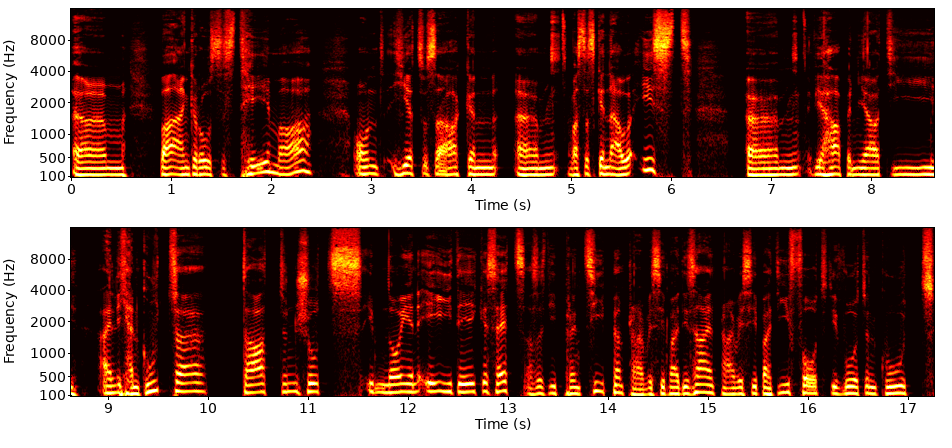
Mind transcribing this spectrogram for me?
ähm, war ein großes Thema. Und hier zu sagen, ähm, was das genauer ist, ähm, wir haben ja die eigentlich ein guter Datenschutz im neuen EID-Gesetz, also die Prinzipien Privacy by Design, Privacy by Default, die wurden gut,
